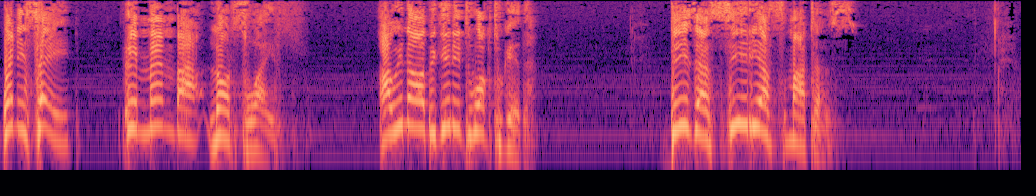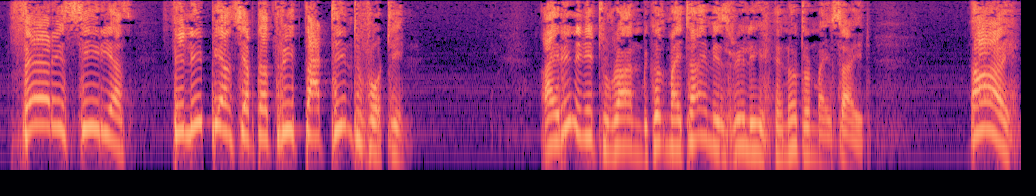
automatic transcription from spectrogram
When he said, remember Lot's wife. Are we now beginning to work together? These are serious matters. Very serious. Philippians chapter 3, 13 to 14. I really need to run because my time is really not on my side. Aye.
